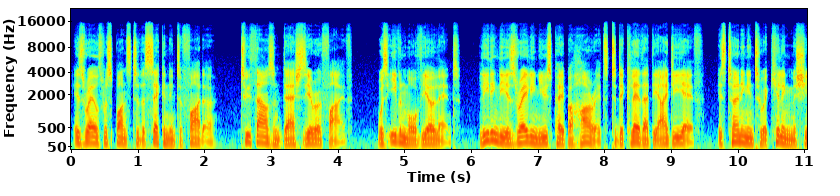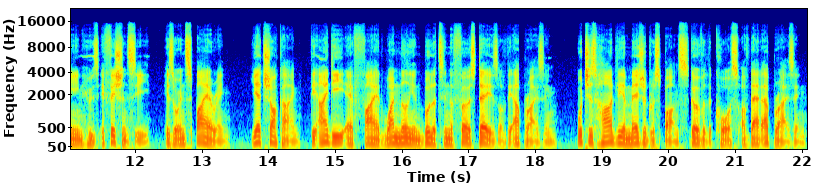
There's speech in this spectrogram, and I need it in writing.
Israel's response to the Second Intifada, 2000-05, was even more violent, leading the Israeli newspaper Haaretz to declare that the IDF is turning into a killing machine whose efficiency is awe-inspiring, yet shocking. The IDF fired 1 million bullets in the first days of the uprising, which is hardly a measured response over the course of that uprising.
